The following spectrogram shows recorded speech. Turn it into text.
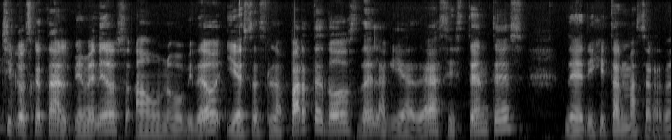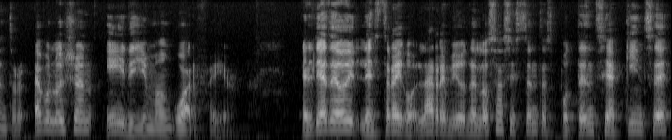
chicos, ¿qué tal? Bienvenidos a un nuevo video y esta es la parte 2 de la guía de asistentes de Digital Master Adventure Evolution y Digimon Warfare. El día de hoy les traigo la review de los asistentes potencia 15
